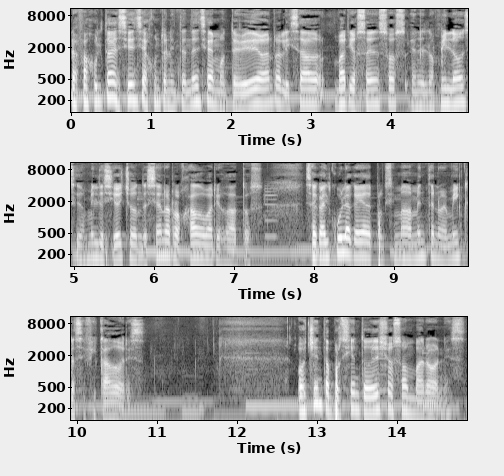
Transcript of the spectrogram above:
La Facultad de Ciencias junto a la Intendencia de Montevideo han realizado varios censos en el 2011 y 2018 donde se han arrojado varios datos. Se calcula que hay aproximadamente 9.000 clasificadores. 80% de ellos son varones,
